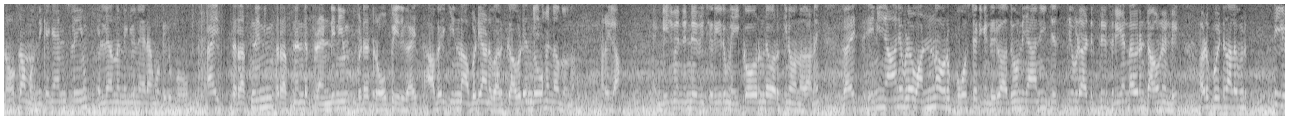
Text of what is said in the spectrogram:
നോക്കാം ഒന്നിക്കെ ക്യാൻസൽ ചെയ്യും. ഇല്ലാന്നുണ്ടെങ്കിൽ നേരെ അങ്ങോട്ടേക്ക് പോകും. ഗൈസ് റഫ്നനും റഫ്നന്റെ ഫ്രണ്ടിനെയും ഇവിടെ ഡ്രോപ്പ് ചെയ്ത്. ഗൈസ് അവർക്ക് ഇന്ന് അവിടെയാണ് വർക്ക് അവിടെ എന്തോ തോന്നുന്നു. അറിയില്ല. എൻഗേജ്മെന്റിന്റെ ഒരു ചെറിയൊരു മേക്ക് ഓവറിന്റെ വർക്കിന് വന്നതാണ്. ഗൈസ് ഇനി ഞാനിവിടെ വൺ അവർ പോസ്റ്റ് അടിക്കേണ്ടി വരും. അതുകൊണ്ട് ഞാൻ ജസ്റ്റ് ഇവിടെ അടുത്ത് ശ്രീകണ്ഠാപുരം ടൗൺ ഉണ്ട്. അവിടെ പോയിട്ട് നല്ല വൃത്തിയിൽ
